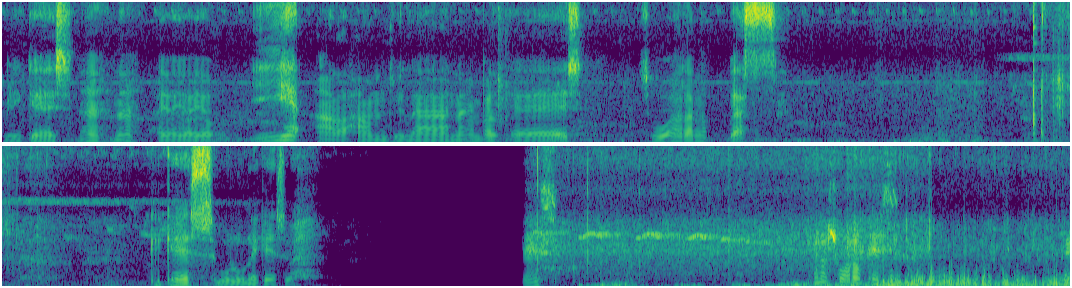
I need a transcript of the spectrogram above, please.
Ini guys. Nah nah. Ayo ayo ayo. Iya alhamdulillah. Nempel guys. Suara ngebas oke guys. Nih guys. Wah. Guys. Mana suara guys oke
